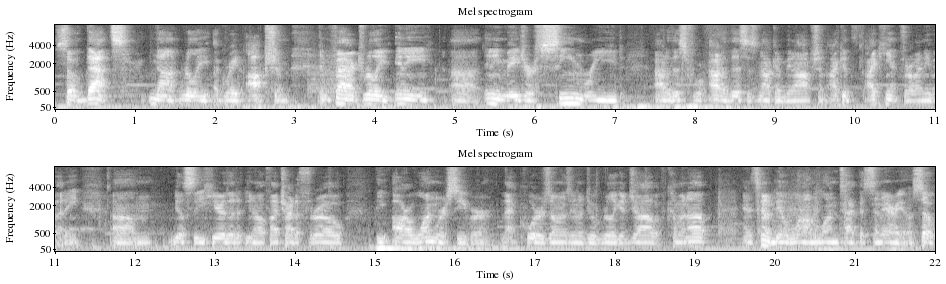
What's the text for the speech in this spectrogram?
So that's not really a great option. In fact, really any uh, any major seam read out of this for, out of this is not going to be an option. I could I can't throw anybody. Um, you'll see here that you know if I try to throw the R1 receiver, that quarter zone is going to do a really good job of coming up, and it's going to be a one-on-one type of scenario. So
